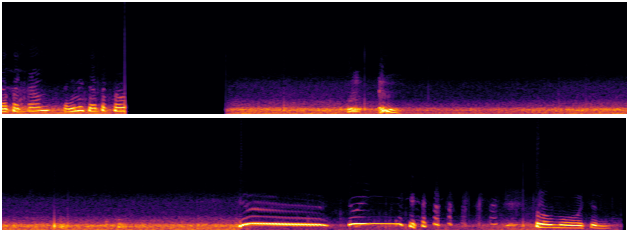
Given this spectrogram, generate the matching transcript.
Cetek kan? Yang ini cetek soalnya. Slow motion.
